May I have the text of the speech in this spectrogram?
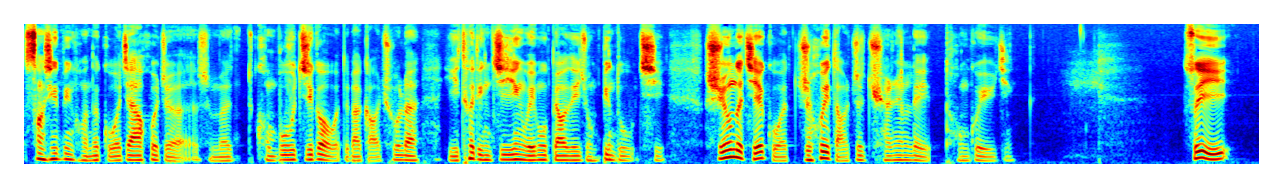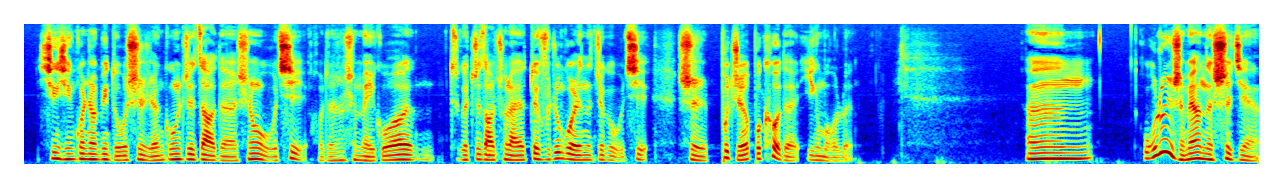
丧心病狂的国家或者什么恐怖机构，对吧？搞出了以特定基因为目标的一种病毒武器，使用的结果只会导致全人类同归于尽。所以。新型冠状病毒是人工制造的生物武器，或者说是美国这个制造出来对付中国人的这个武器，是不折不扣的阴谋论。嗯，无论什么样的事件，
